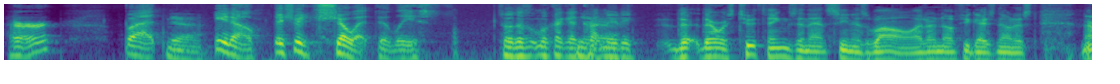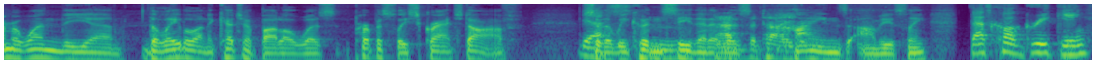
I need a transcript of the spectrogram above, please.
her, but Yeah. you know, they should show it at least, so it doesn't look like a continuity. There, there was two things in that scene as well. I don't know if you guys noticed. Number one, the uh, the label on the ketchup bottle was purposely scratched off so that we couldn't see that it was Advertising. Heinz. Obviously, That's called Greeking.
